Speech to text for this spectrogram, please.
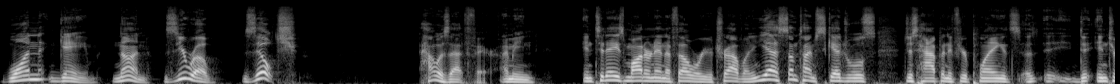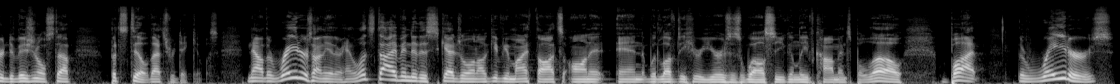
One game. None. Zero. Zilch. How is that fair? I mean, in today's modern NFL where you're traveling, yes, sometimes schedules just happen if you're playing it's uh, interdivisional stuff, but still, that's ridiculous. Now, the Raiders, on the other hand, let's dive into this schedule and I'll give you my thoughts on it and would love to hear yours as well. So you can leave comments below. But the Raiders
